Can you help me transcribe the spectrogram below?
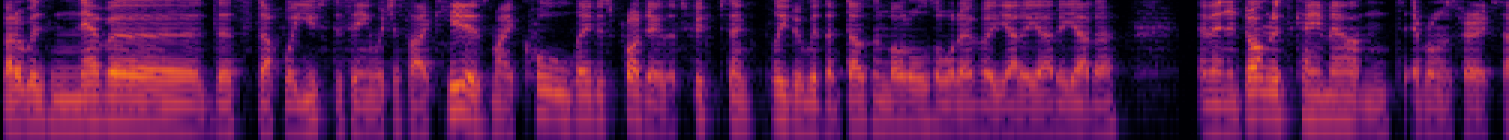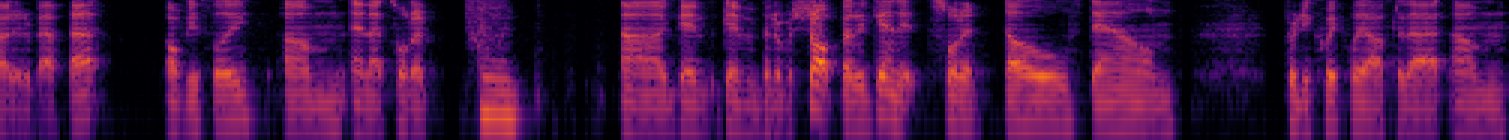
But it was never the stuff we're used to seeing, which is like, here's my cool latest project that's 50% completed with a dozen models or whatever, yada, yada, yada. And then Indomitus came out, and everyone was very excited about that, obviously. Um, and that sort of uh, gave gave a bit of a shot, but again, it sort of dulled down pretty quickly after that. Um,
